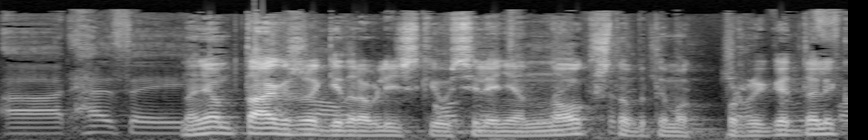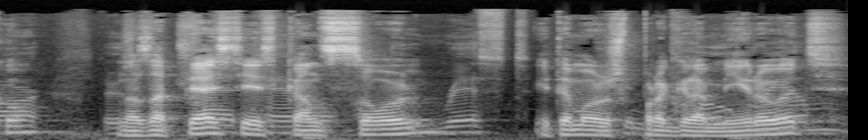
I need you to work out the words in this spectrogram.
На нем также гидравлические усиления ног, чтобы ты мог прыгать далеко. На запястье есть консоль, и ты можешь программировать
